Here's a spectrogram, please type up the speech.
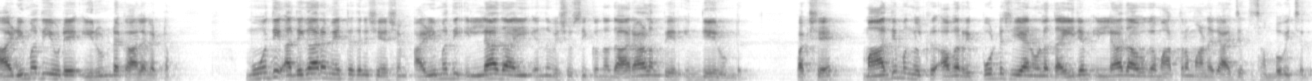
അഴിമതിയുടെ ഇരുണ്ട കാലഘട്ടം. മോദി അധികാരമേറ്റതിനു ശേഷം അഴിമതി ഇല്ലാതായി എന്ന് വിശ്വസിക്കുന്ന ധാരാളം പേർ ഇന്ത്യയിലുണ്ട്. പക്ഷേ മാധ്യമങ്ങൾക്ക് അവർ റിപ്പോർട്ട് ചെയ്യാനുള്ള ധൈര്യം ഇല്ലാതാവുക മാത്രമാണ് രാജ്യത്ത് സംഭവിച്ചത്.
